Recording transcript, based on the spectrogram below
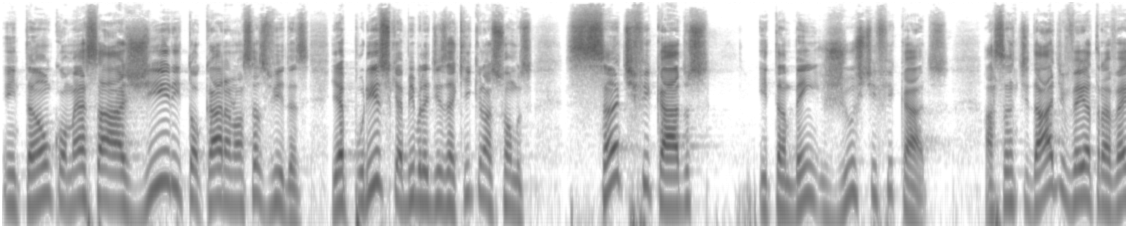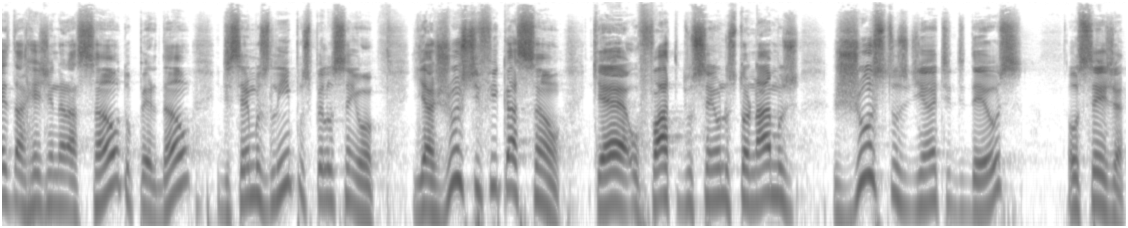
então, começa a agir e tocar as nossas vidas. E é por isso que a Bíblia diz aqui que nós somos santificados e também justificados. A santidade veio através da regeneração, do perdão, de sermos limpos pelo Senhor. E a justificação, que é o fato do Senhor nos tornarmos justos diante de Deus, ou seja,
